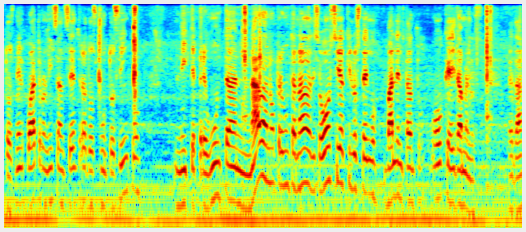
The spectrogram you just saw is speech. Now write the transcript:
2004 Nissan Sentra 2.5 ni te preguntan nada, no preguntan nada. Dice, oh, sí, aquí los tengo, valen tanto. Ok, dámelos, ¿verdad?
